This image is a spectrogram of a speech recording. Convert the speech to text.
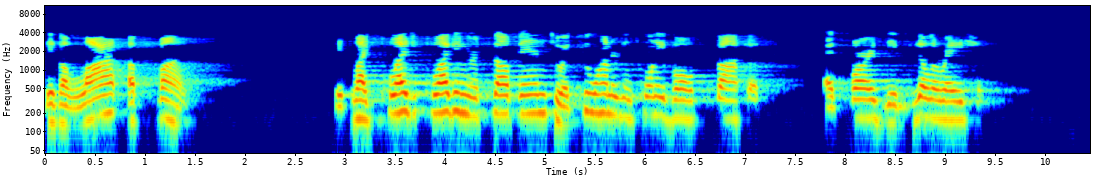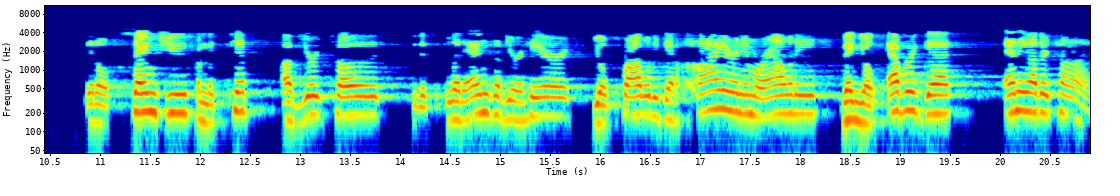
is a lot of fun. It's like plugging yourself into a 220 volt socket as far as the exhilaration. It'll send you from the tip of your toes to the split ends of your hair. You'll probably get higher in immorality than you'll ever get any other time.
